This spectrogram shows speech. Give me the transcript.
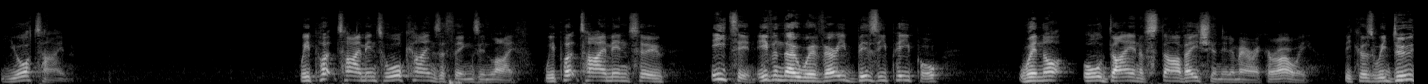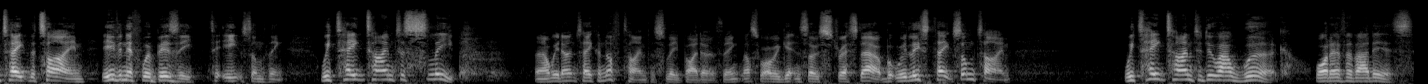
your time. We put time into all kinds of things in life. We put time into eating. Even though we're very busy people, we're not all dying of starvation in America, are we? Because we do take the time, even if we're busy, to eat something. We take time to sleep. Now, we don't take enough time for sleep, I don't think. That's why we're getting so stressed out. But we at least take some time. We take time to do our work, whatever that is.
